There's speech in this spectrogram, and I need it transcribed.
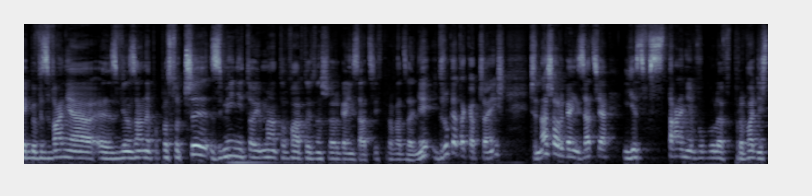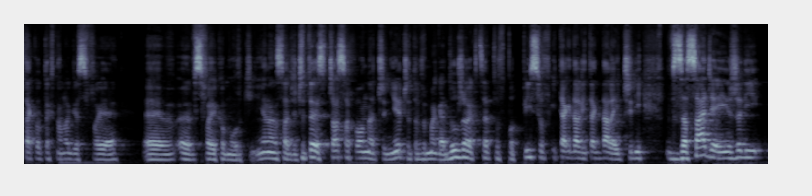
jakby wyzwania e, związane po prostu, czy zmieni to i ma to wartość naszej organizacji, wprowadzenie. I druga taka część, czy nasza organizacja jest w stanie w ogóle wprowadzić taką technologię swoje w swoje komórki. Nie na zasadzie, czy to jest czasochłonne, czy nie, czy to wymaga dużo akceptów, podpisów i tak dalej, i tak dalej. Czyli w zasadzie, jeżeli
